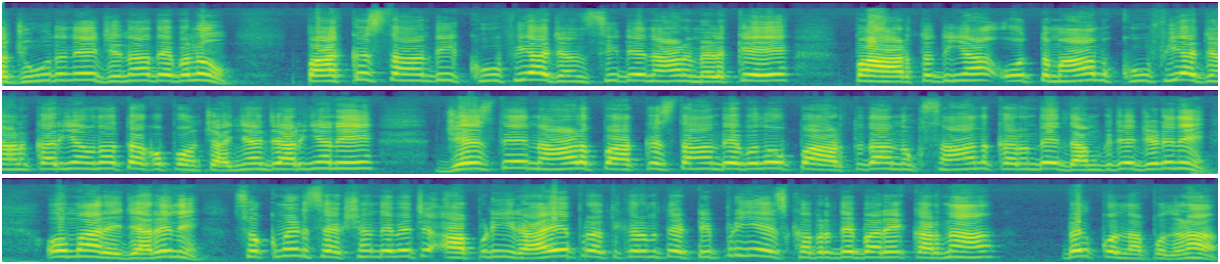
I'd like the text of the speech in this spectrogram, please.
ਮੌਜੂਦ ਨੇ ਜਿਨ੍ਹਾਂ ਦੇ ਵੱਲੋਂ ਪਾਕਿਸਤਾਨ ਦੀ ਖੂਫੀਆ ਏਜੰਸੀ ਦੇ ਨਾਲ ਮਿਲ ਕੇ ਭਾਰਤ ਦੀਆਂ ਉਹ तमाम ਖੂਫੀਆ ਜਾਣਕਾਰੀਆਂ ਉਹਨਾਂ ਤੱਕ ਪਹੁੰਚਾਈਆਂ ਜਾ ਰਹੀਆਂ ਨੇ ਜਿਸ ਦੇ ਨਾਲ ਪਾਕਿਸਤਾਨ ਦੇ ਵੱਲੋਂ ਭਾਰਤ ਦਾ ਨੁਕਸਾਨ ਕਰਨ ਦੇ ਦਮਗਜੇ ਜਿਹੜੇ ਨੇ ਉਹ ਮਾਰੇ ਜਾ ਰਹੇ ਨੇ ਸੋ ਕਮੈਂਟ ਸੈਕਸ਼ਨ ਦੇ ਵਿੱਚ ਆਪਣੀ رائے ਪ੍ਰਤੀਕਰਮ ਤੇ ਟਿੱਪਣੀ ਇਸ ਖਬਰ ਦੇ ਬਾਰੇ ਕਰਨਾ ਬਿਲਕੁਲ ਨਾ ਭੁੱਲਣਾ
